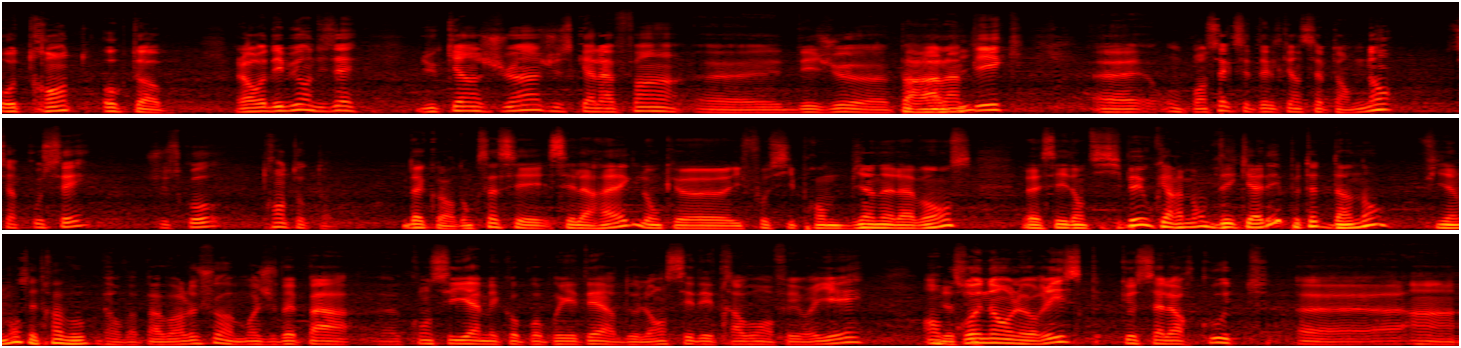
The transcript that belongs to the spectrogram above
au 30 octobre. Alors, au début, on disait du 15 juin jusqu'à la fin euh, des Jeux euh, paralympiques, euh, on pensait que c'était le 15 septembre. Non, c'est repoussé jusqu'au 30 octobre. D'accord, donc ça c'est la règle, donc il faut s'y prendre bien à l'avance, essayer d'anticiper ou carrément décaler peut-être d'un an finalement ces travaux. Ben, on ne va pas avoir le choix. Moi je ne vais pas conseiller à mes copropriétaires de lancer des travaux en février en prenant le risque que ça leur coûte un,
